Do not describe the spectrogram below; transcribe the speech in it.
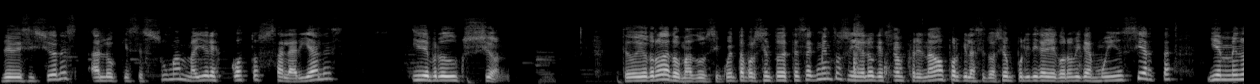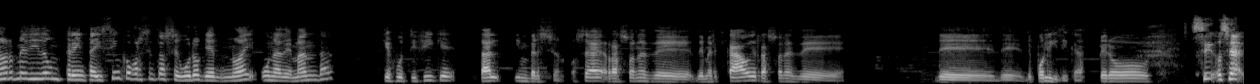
decisiones a lo que se suman mayores costos salariales y de producción. Te doy otro dato, más de un 50% de este segmento señaló que están frenados porque la situación política y económica es muy incierta y en menor medida un 35% aseguró que no hay una demanda que justifique tal inversión. O sea, razones de, mercado y razones de, de, política. Pero... Sí, o sea,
